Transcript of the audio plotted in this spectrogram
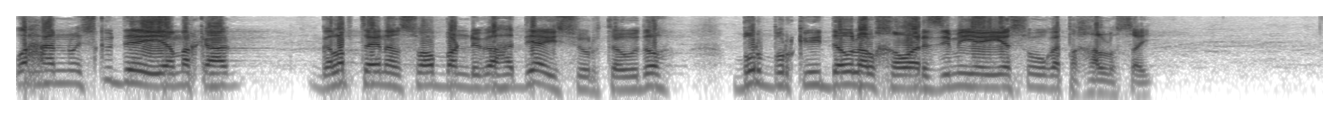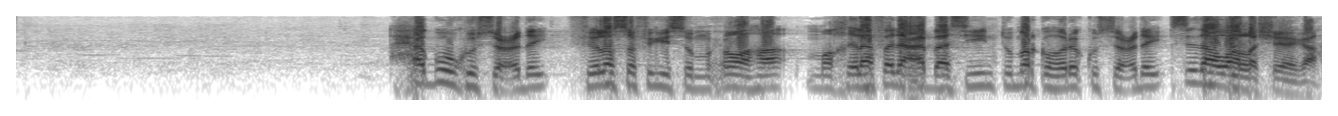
waxaanu isku dayayaa markaa galabta inaan soo bandhigo haddii ay suurtowdo burburkii dowla alkhawaarzimiya iyo si uga takhallusay. Xagguu ku socday filosofigiisu muxuu ahaa ma khilaafada cabaasiyiintu marka hore ku socday sidaa waa la sheegaa.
